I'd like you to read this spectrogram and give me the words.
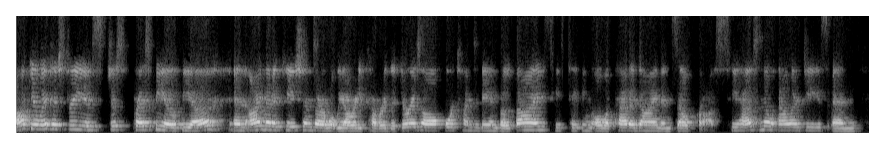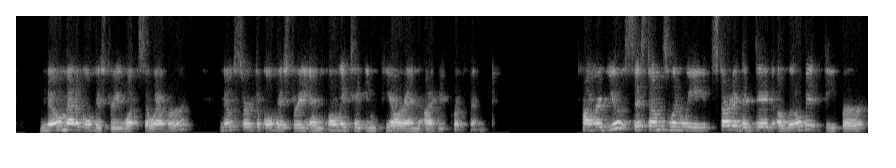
Ocular history is just presbyopia, and eye medications are what we already covered the Durezol four times a day in both eyes. He's taking olopatadine and Xelpros. He has no allergies and no medical history whatsoever, no surgical history, and only taking PRN ibuprofen. On review of systems, when we started to dig a little bit deeper,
